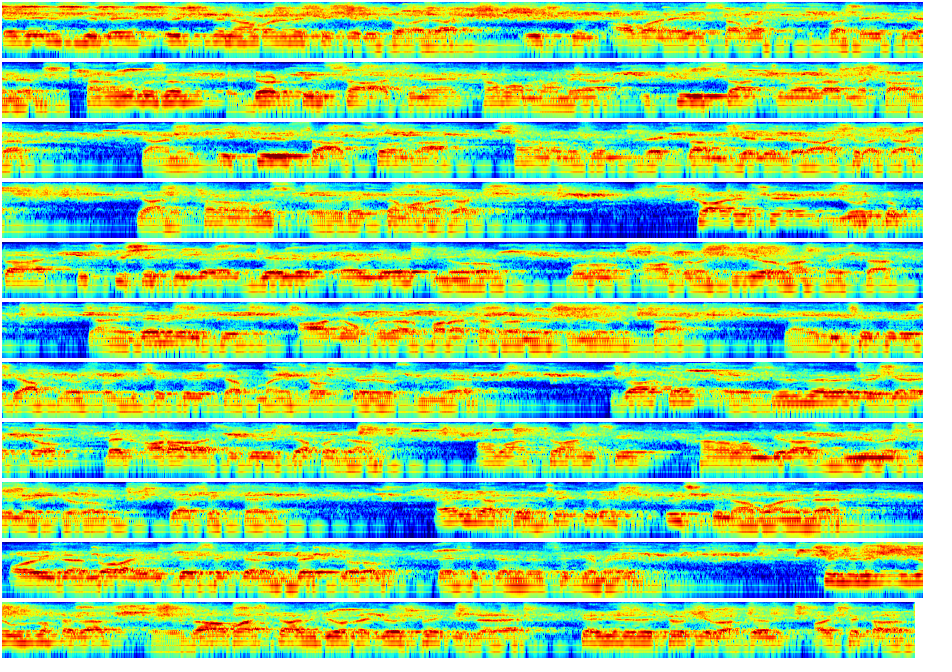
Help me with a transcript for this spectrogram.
Dediğimiz gibi 3000 abonede çekiliş olacak. 3000 aboneyi sabırsızlıkla bekleyelim. Kanalımızın 4000 saatine tamamlamaya 200 saat civarlarında kaldı. Yani 200 saat sonra kanalımızın reklam gelirleri açılacak. Yani kanalımız e, reklam alacak. Şu an için YouTube'da hiçbir şekilde gelir elde etmiyorum. Bunun altını çiziyorum arkadaşlar. Yani demeyin ki abi o kadar para kazanıyorsun YouTube'da. Yani bir çekiliş yapmıyorsun, bir çekiliş yapmayı çok görüyorsun diye. Zaten e, sizin demenize gerek yok. Ben ara ara çekiliş yapacağım. Ama şu an için kanalın biraz büyümesini bekliyorum. Gerçekten en yakın çekiliş 3000 abonede. O yüzden dolayı desteklerinizi bekliyorum. Desteklerinizi esirgemeyin. Şimdilik videomuz bu kadar. Ee, Daha başka videoda görüşmek üzere. Kendinize çok iyi bakın. Hoşçakalın.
